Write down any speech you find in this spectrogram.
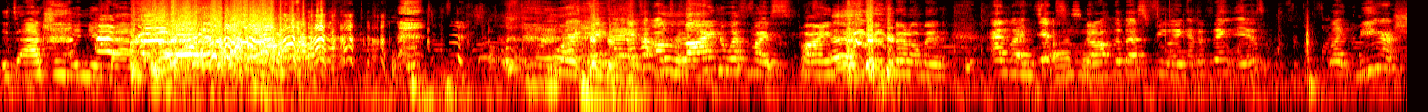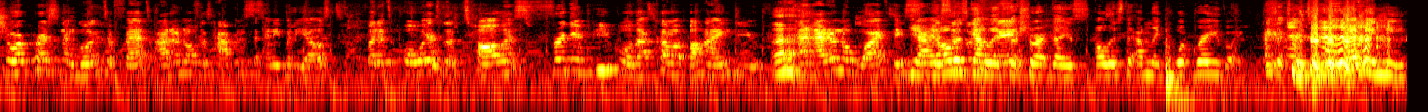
It's actually in your back. like it, it's aligned with my spine, ladies and gentlemen. And like it's not the best feeling. And the thing is, like being a short person and going to fetes, I don't know if this happens to anybody else, but it's always the tallest friggin' people that come up behind you. and I don't know why if they Yeah, I always is get like thing. the short guys. Always, th- I'm like, what, where are you going? Please explain to me. Why me?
